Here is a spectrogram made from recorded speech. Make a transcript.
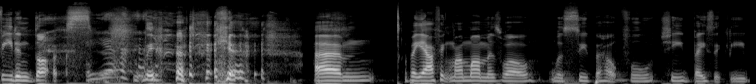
feeding ducks. Yeah. yeah. Um, but yeah, I think my mum as well was super helpful. She basically,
